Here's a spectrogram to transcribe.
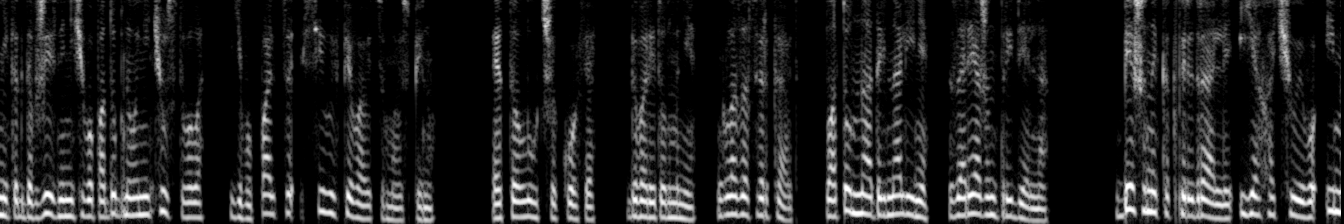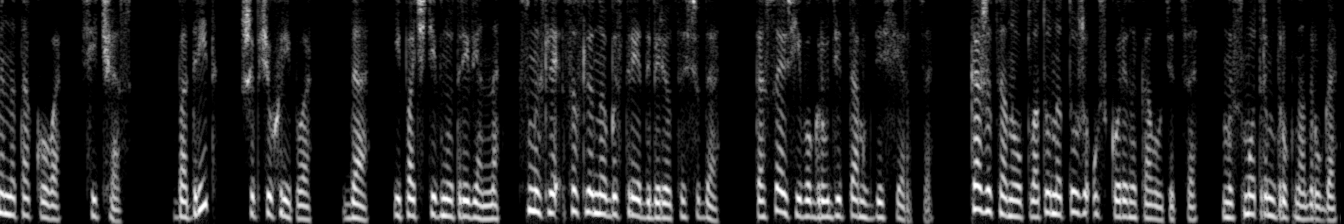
Никогда в жизни ничего подобного не чувствовала. Его пальцы силой впиваются в мою спину. «Это лучше кофе», — говорит он мне. Глаза сверкают. Платон на адреналине, заряжен предельно. Бешеный, как перед ралли, и я хочу его именно такого, сейчас. «Бодрит?» — шепчу хрипло. «Да», и почти внутривенно, в смысле, со слюной быстрее доберется сюда. Касаюсь его груди там, где сердце. Кажется, оно у Платона тоже ускоренно колотится. Мы смотрим друг на друга.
